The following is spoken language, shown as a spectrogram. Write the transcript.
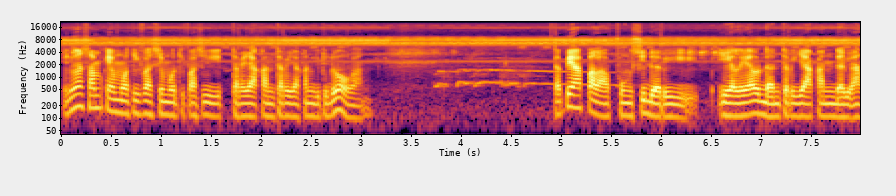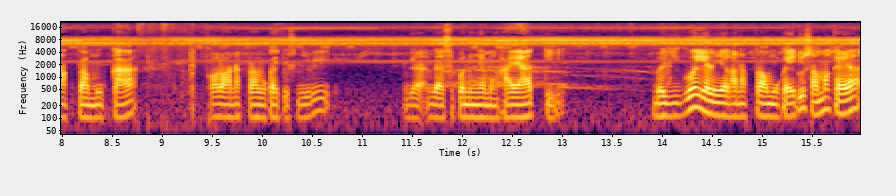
Itu kan sama kayak motivasi-motivasi teriakan-teriakan gitu doang tapi apalah fungsi dari yel-yel dan teriakan dari anak pramuka. Kalau anak pramuka itu sendiri nggak nggak sepenuhnya menghayati. Bagi gue yel-yel anak pramuka itu sama kayak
